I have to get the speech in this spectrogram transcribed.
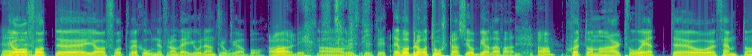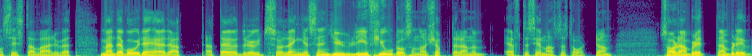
Eh, Jag har, fått, eh, jag har fått versioner från Veijo, den tror jag på. Ja, det, Ja, visst, visst, visst. Det var bra torsdagsjobb i alla fall. ja, 17,5, 2-1 eh, och 15 sista varvet. Men det var ju det här att, att det har dröjt så länge sedan juli i fjol då som de köpte den efter senaste starten. Så har den blivit, den blev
